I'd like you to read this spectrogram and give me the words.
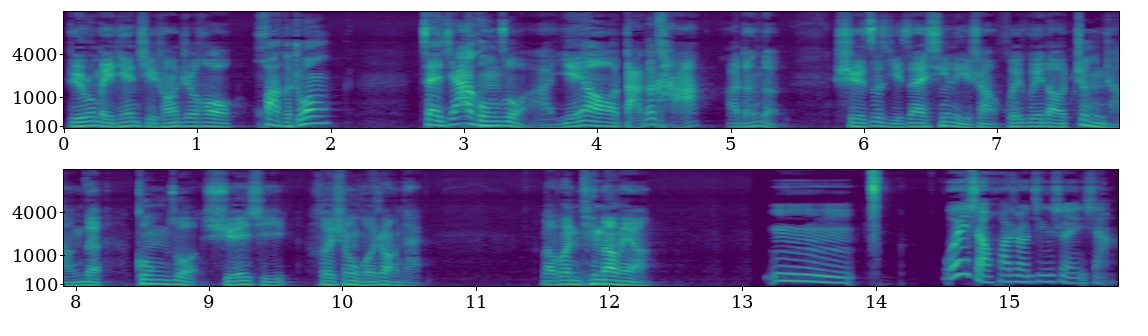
比如每天起床之后化个妆，在家工作啊也要打个卡啊等等，使自己在心理上回归到正常的工作、学习和生活状态。老婆，你听到没有？嗯，我也想化妆精神一下，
